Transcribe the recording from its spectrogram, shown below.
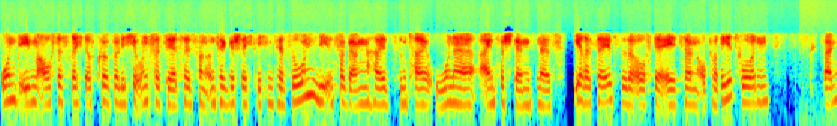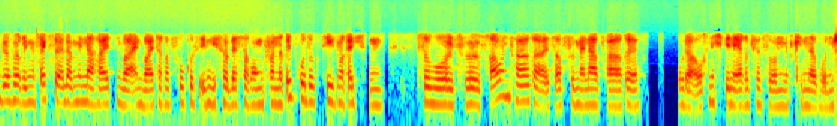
und eben auch das Recht auf körperliche Unversehrtheit von untergeschlechtlichen Personen, die in Vergangenheit zum Teil ohne Einverständnis ihrer selbst oder auch der Eltern operiert wurden. Bei Angehörigen sexueller Minderheiten war ein weiterer Fokus eben die Verbesserung von reproduktiven Rechten, sowohl für Frauenpaare als auch für Männerpaare oder auch nicht-binäre Personen mit Kinderwunsch.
